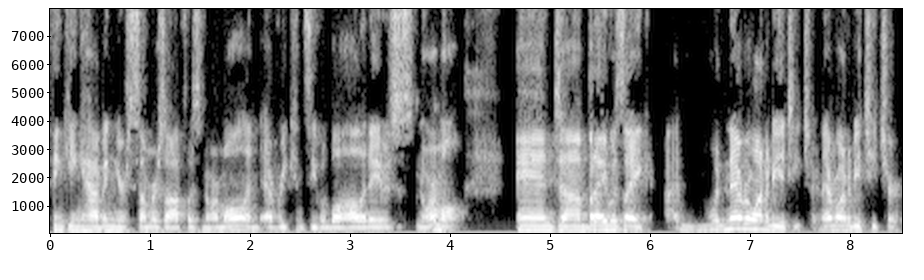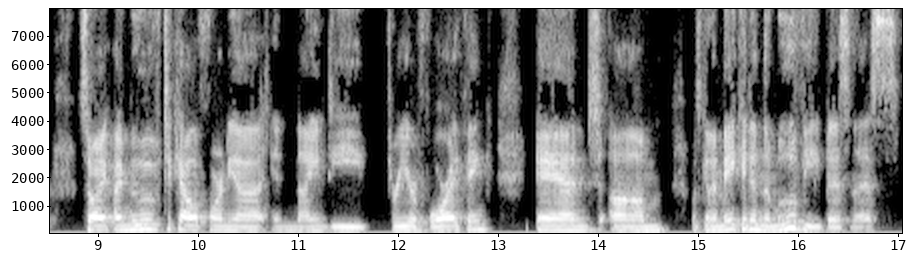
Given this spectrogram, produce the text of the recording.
thinking having your summers off was normal and every conceivable holiday was just normal. And, um, but I was like, I would never want to be a teacher, never want to be a teacher. So I, I moved to California in 93 or four, I think, and, um, was going to make it in the movie business.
